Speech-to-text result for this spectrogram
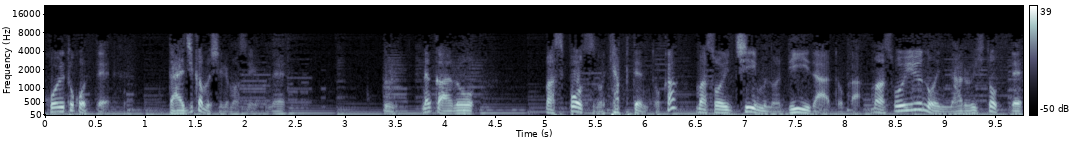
こういうとこって大事かもしれませんよね。うん。なんかあの、まあスポーツのキャプテンとか、まあそういうチームのリーダーとか、まあそういうのになる人って、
